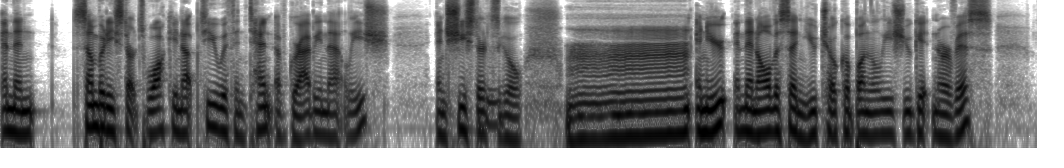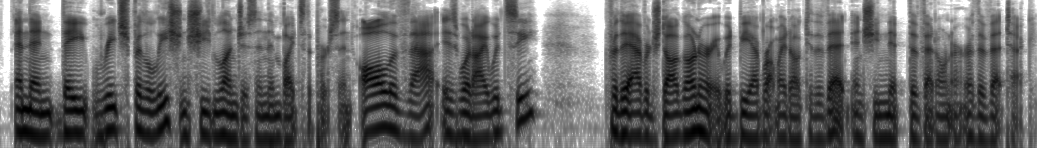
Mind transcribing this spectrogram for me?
And then somebody starts walking up to you with intent of grabbing that leash, and she starts to go, "Mm," and you, and then all of a sudden you choke up on the leash. You get nervous, and then they reach for the leash, and she lunges and then bites the person. All of that is what I would see. For the average dog owner, it would be I brought my dog to the vet and she nipped the vet owner or the vet tech.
